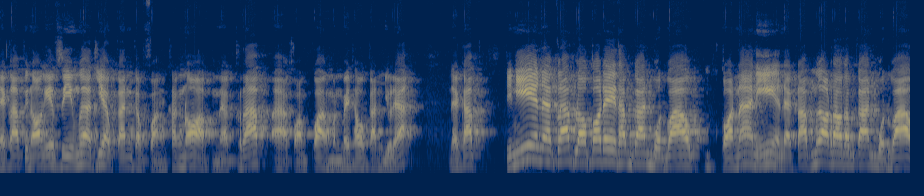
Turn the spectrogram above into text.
นะครับพี่น้อง FC เมื่อเทียบกันกับฝั่งข้างนอกนะครับอ่าความกว้างมันไม่เท่ากันอยู่แล้วนะครับ ทีนี้นะครับเราก็ได้ทำการบดวาล์วก่อนหน้านี้นะครับ เมื่อเราทำการบดวาล์ว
